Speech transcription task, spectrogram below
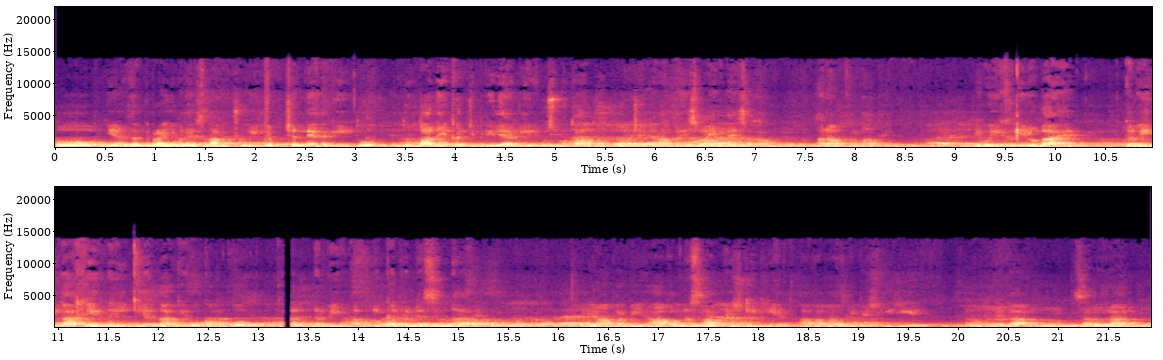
تو یہ حضرت ابراہیم علیہ السلام چھری جب چلنے لگی تو دمبا لے کر جبریل امین اس مقام پر پہنچے جہاں پر اسماعیل علیہ السلام آرام فرماتے ہیں۔ یہ وہی خلیل اللہ ہے کبھی تاخیر نہیں کی اللہ کے حکم کو۔ نبی اپنی قبر میں زندہ ہے۔ تو یہاں پر بھی آپ اپنا سلام پیش کیجیے آپ حاضری پیش کیجیے الحمدللہ، سب حضرات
